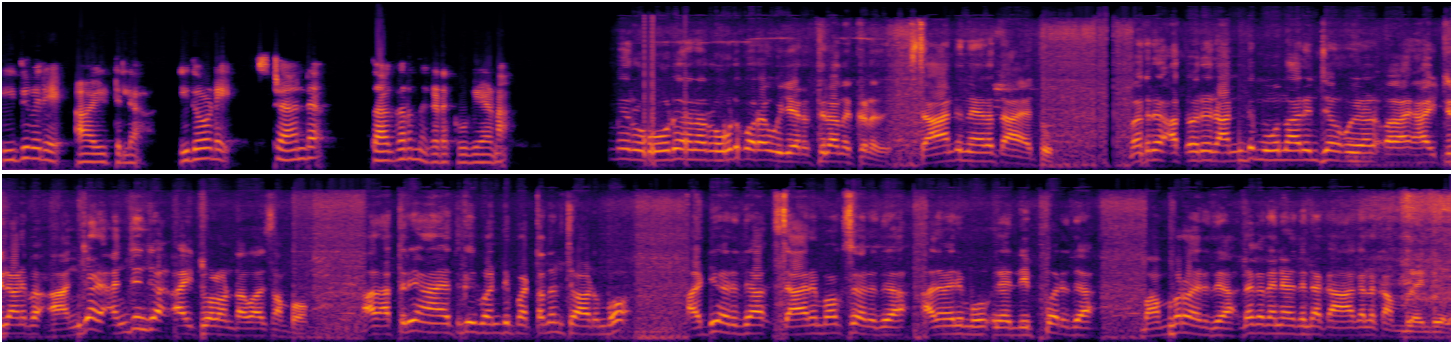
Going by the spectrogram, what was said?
ഇതുവരെ ആയിട്ടില്ല. ഇതോടെ സ്റ്റാൻഡ് തകർന്നു കിടക്കുകയാണ്. റോഡ് റോഡ് കുറെ ഉയരത്തിലാണ് നിൽക്കുന്നത് സ്റ്റാൻഡ് നേരെ താഴത്തു. ഒരു രണ്ട് മൂന്നാലിഞ്ച് ഹൈറ്റിലാണ് ഇപ്പൊ അഞ്ച് അഞ്ചിഞ്ച് ഹൈറ്റോളം ഉണ്ടാവുക സംഭവം. അത് അത്രയും ആയത്തേക്ക് വണ്ടി പെട്ടെന്ന് ചാടുമ്പോൾ അടി വരുതുക സ്റ്റാരിംഗ് ബോക്സ് വരുതുക അതേമാതിരി ലിപ്പ് വരുതുക ബമ്പർ വരുതുക ഇതൊക്കെ തന്നെയാണ് ഇതിന്റെ ആകെ കംപ്ലൈന്റുകൾ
